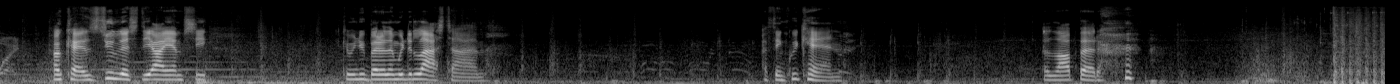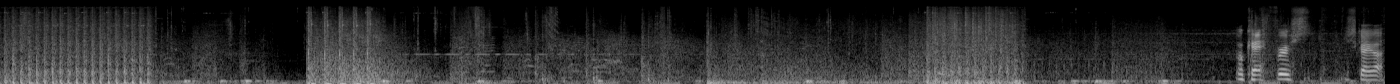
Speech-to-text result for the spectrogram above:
way. Okay, let's do this, the IMC. Can we do better than we did last time? I think we can. A lot better. okay, first, this guy got.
